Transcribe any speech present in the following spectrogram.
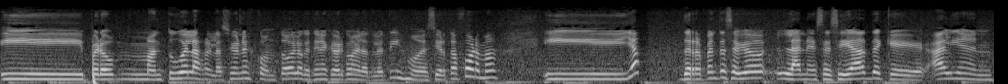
Y, pero mantuve las relaciones con todo lo que tiene que ver con el atletismo, de cierta forma. Y ya, de repente se vio la necesidad de que alguien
